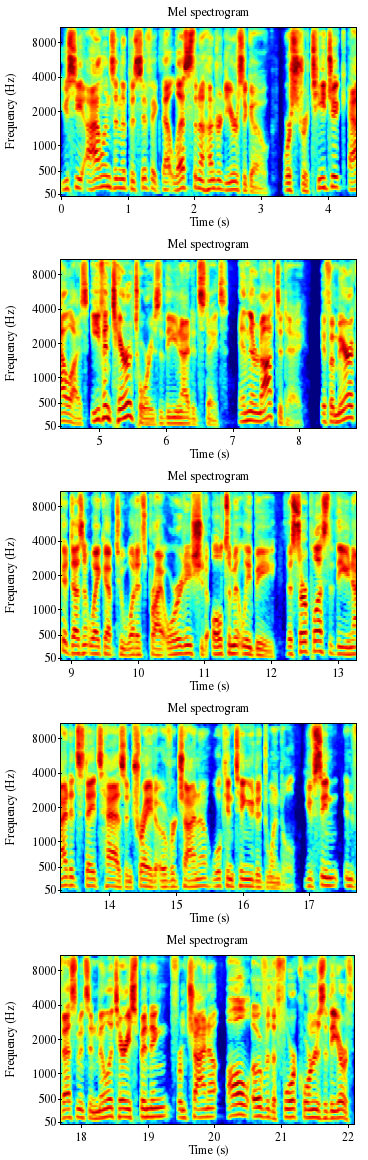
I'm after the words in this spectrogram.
You see islands in the Pacific that less than 100 years ago were strategic allies, even territories of the United States, and they're not today. If America doesn't wake up to what its priorities should ultimately be, the surplus that the United States has in trade over China will continue to dwindle. You've seen investments in military spending from China all over the four corners of the earth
